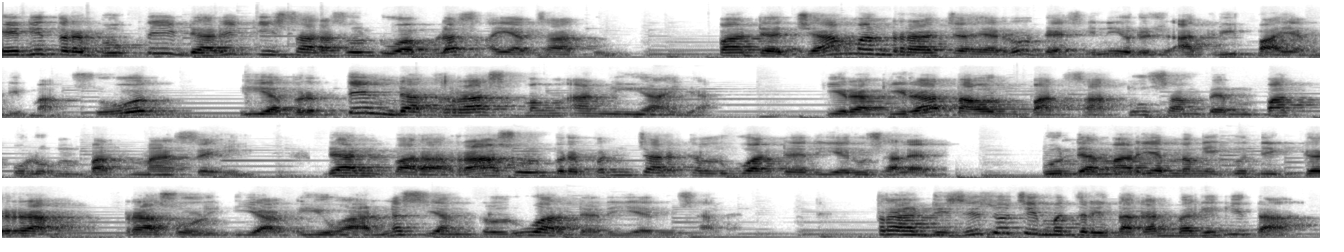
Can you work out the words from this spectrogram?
Ini terbukti dari kisah Rasul 12 ayat 1. Pada zaman Raja Herodes, ini Herodes Agripa yang dimaksud, ia bertindak keras menganiaya. Kira-kira tahun 41 sampai 44 Masehi. Dan para rasul berpencar keluar dari Yerusalem. Bunda Maria mengikuti gerak Rasul Yohanes yang keluar dari Yerusalem. Tradisi suci menceritakan bagi kita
